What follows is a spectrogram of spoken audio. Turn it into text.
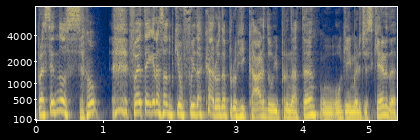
Pra ter noção, foi até engraçado, porque eu fui dar carona pro Ricardo e pro Natan, o, o gamer de esquerda,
